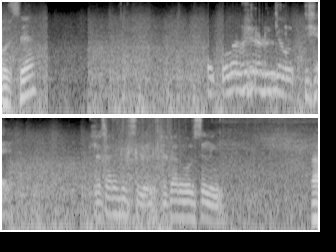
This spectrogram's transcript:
কি বলছে ওর ভিতরে ঢুকে পড়ছে হ্যাকার বলছে। নাকি হ্যাকার বলছে নাকি না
